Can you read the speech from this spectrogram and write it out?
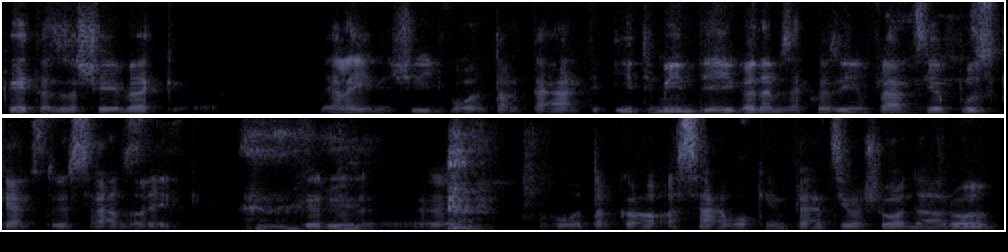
2000-es évek elején is így voltak, tehát itt mindig a nemzetközi infláció plusz 2 százalék körül voltak a, a számok inflációs oldalról,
